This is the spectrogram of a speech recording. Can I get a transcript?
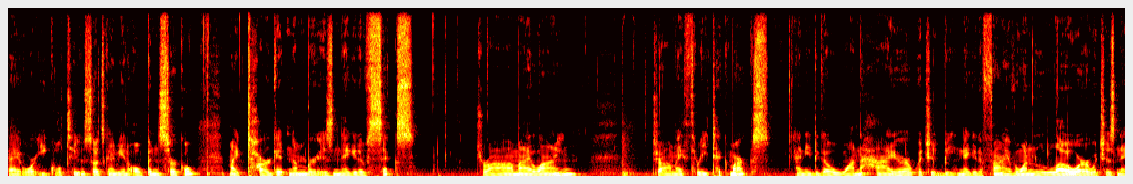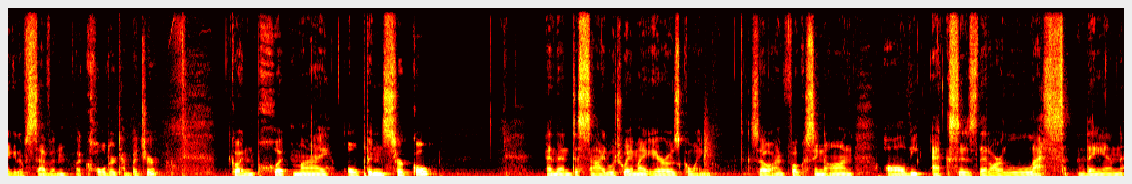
okay, or equal to, so it's going to be an open circle. My target number is negative 6. Draw my line, draw my three tick marks. I need to go one higher, which would be negative 5, one lower, which is negative 7, a colder temperature. Go ahead and put my open circle and then decide which way my arrow is going. So I'm focusing on all the x's that are less than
